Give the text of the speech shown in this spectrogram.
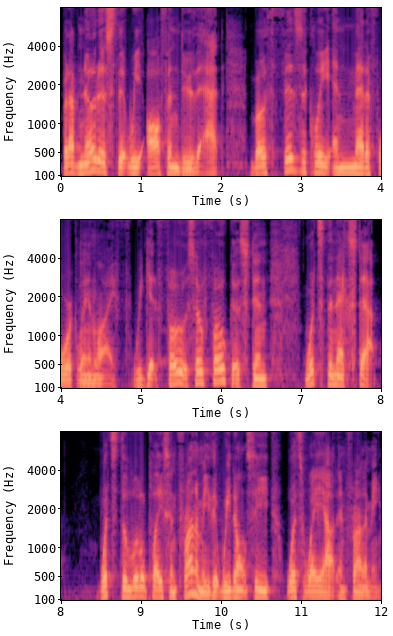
but I've noticed that we often do that, both physically and metaphorically in life. We get fo- so focused in what's the next step? What's the little place in front of me that we don't see what's way out in front of me?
